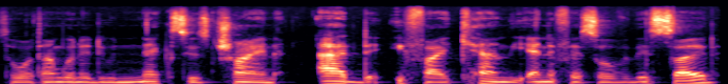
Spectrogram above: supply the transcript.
So what I'm going to do next is try and add, if I can, the NFS over this side.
